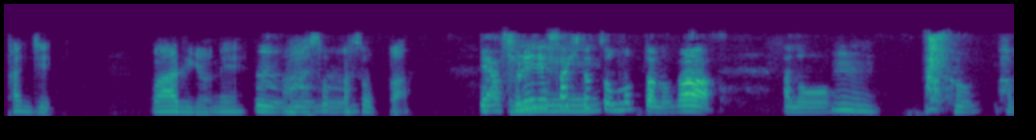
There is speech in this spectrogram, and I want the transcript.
感じはあるよね。うんうんうんあ、そっかそっか。いや、それでさ、へー一つ思ったのが、あの、うん。あ のまあ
